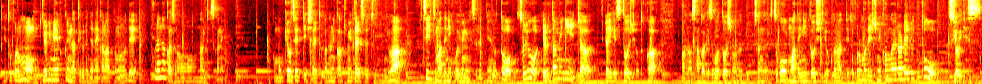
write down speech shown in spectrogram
ていうところもより明確になってくるんじゃないかなと思うのでこれなんかその何ですかね。目標設定したりとか何か決めたりする時にはいついつまでにこういうふうにするっていうのとそれをやるためにじゃあ来月どうしようとかあの3ヶ月後どうしよう3ヶ月後までにどうしてようかなっていうところまで一緒に考えられると強いです、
